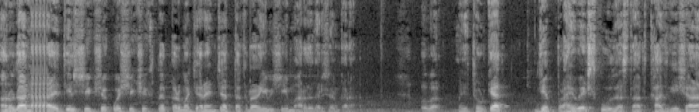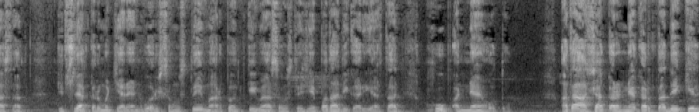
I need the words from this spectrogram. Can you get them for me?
अनुदान शाळेतील शिक्षक व शिक्षक कर्मचाऱ्यांच्या तक्रारीविषयी मार्गदर्शन करा. म्हणजे थोडक्यात जे प्रायव्हेट स्कूल्स असतात खाजगी शाळा असतात तिथल्या कर्मचाऱ्यांवर संस्थेमार्फत किंवा संस्थेचे पदाधिकारी असतात खूप अन्याय होतो. आता अशा करण्याकरता देखील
